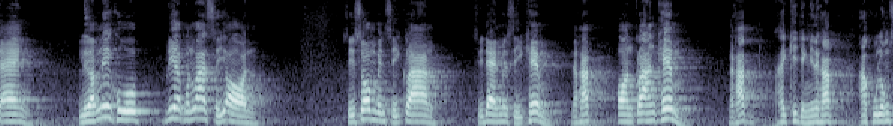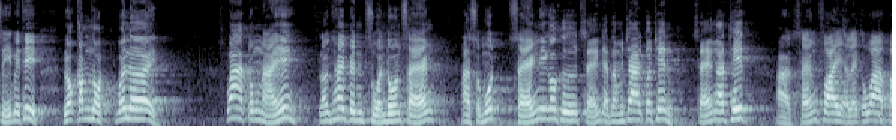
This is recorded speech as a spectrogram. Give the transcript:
แดง เหลืองนี่ครูเรียกมันว่าสีอ่อน สีส้มเป็นสีกลาง สีแดงเป็นสีเข้มนะครับ อ่อนกลางเข้ม นะครับ ให้คิดอย่างนี้นะครับอาครูลงสีไปที่เรากำหนดไว้เลย ว่าตรงไหนเราจะให้เป็นส่วนโดนแสงสมมติแสงนี่ก็คือแสงจากธรรมชาติก็เช่น แสงอาทิตย์แสงไฟอะไรก็ว่าไป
